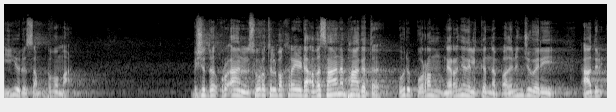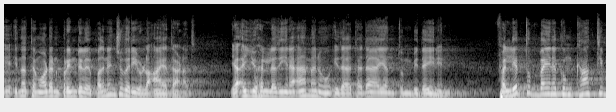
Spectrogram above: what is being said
ഈ ഒരു സംഭവമാണ്. വിശുദ്ധ ഖുർആാനിൽ സൂറത്തുൽ ബക്രയുടെ അവസാന ഭാഗത്ത് ഒരു പുറം നിറഞ്ഞു നിൽക്കുന്ന പതിനഞ്ച് വരി ആദ്യ ഇന്നത്തെ മോഡേൺ പ്രിന്റിൽ പതിനഞ്ച് വരിയുള്ള ആയത്താണത്. യ أيها الذين آمنوا إذا تداينتم بدين فليكتب بينكم كاتب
